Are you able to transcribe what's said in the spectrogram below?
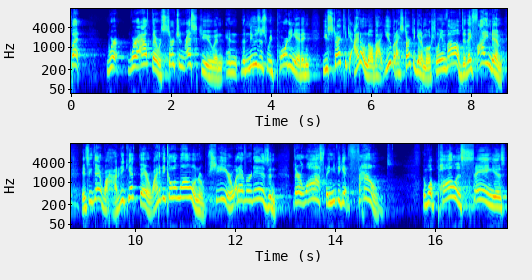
but we're, we're out there with search and rescue, and, and the news is reporting it, and you start to get, I don't know about you, but I start to get emotionally involved. Did they find him? Is he there? Well, how did he get there? Why did he go alone, or she, or whatever it is? And they're lost. They need to get found. And what Paul is saying is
